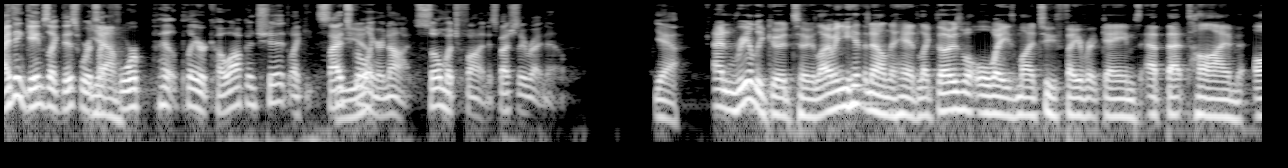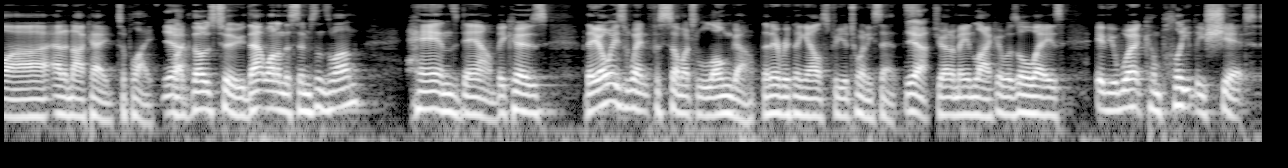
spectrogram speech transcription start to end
I think games like this where it's Yeah. like four p- player co op and shit, like side scrolling or not, so much fun, especially right now. Yeah. and really good too. Like, I mean, you hit the nail on the head. Like, those were always my two favorite games at that time uh, at an arcade to play. Yeah. Like those two, that one and the Simpsons one, hands down, because they always went for so much longer than everything else for your twenty cents. Yeah. do you know what I mean? Like, it was always if you weren't completely shit.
